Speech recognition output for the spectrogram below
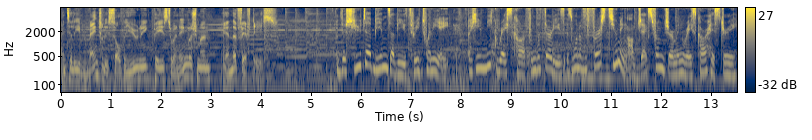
until he eventually sold the unique piece to an Englishman in the 50s. The Schlüter BMW 328, a unique race car from the 30s, is one of the first tuning objects from German race car history.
